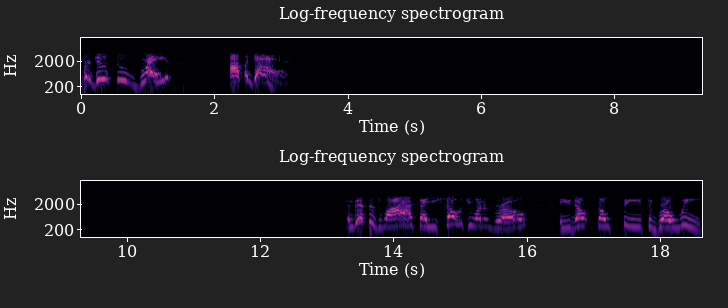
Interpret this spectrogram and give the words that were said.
produced through grace off of gas. And this is why I say you sow what you want to grow, and you don't sow seed to grow weeds.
